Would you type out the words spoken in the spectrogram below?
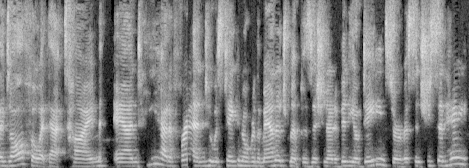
Adolfo at that time, and he had a friend who was taking over the management position at a video dating service. And she said, Hey,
